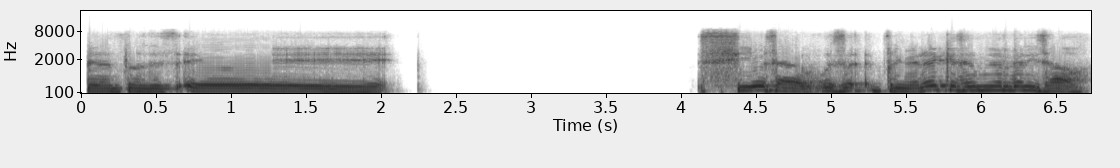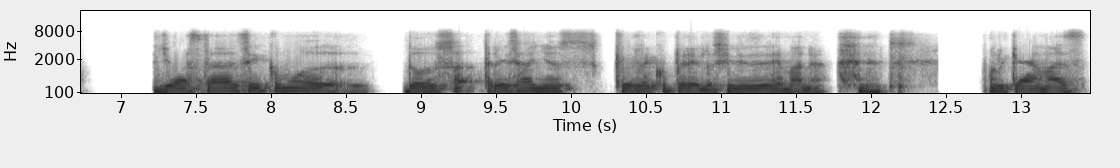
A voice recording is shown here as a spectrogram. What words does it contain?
Pero entonces, eh, sí, o sea, primero hay que ser muy organizado. Yo hasta hace como dos, tres años que recuperé los fines de semana. Porque además,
